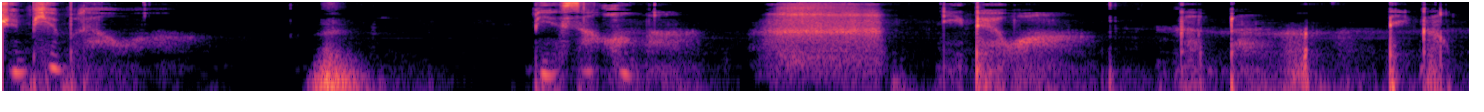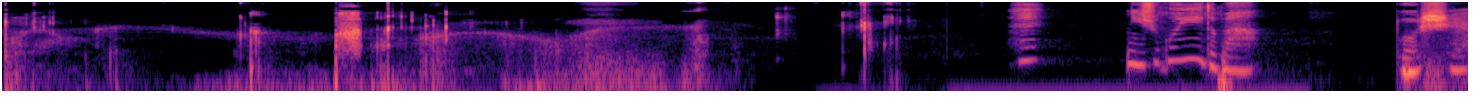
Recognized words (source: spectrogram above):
你的眼神骗不了我，别撒谎了。你对我根本抵抗不了。哎，你是故意的吧？不是，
